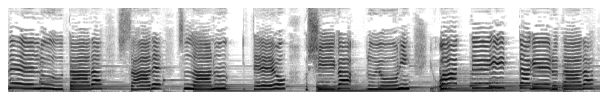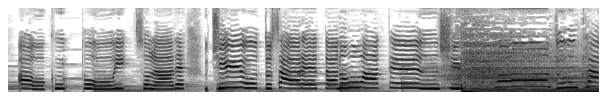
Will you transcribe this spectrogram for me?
でるただしさで貫いてよ欲しがるように弱っていってあげるただ青く遠い空で撃ち落とされたのは天使 gedung kelas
